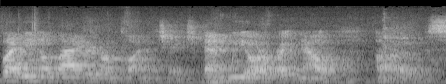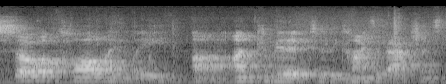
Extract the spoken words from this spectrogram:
by being a laggard on climate change. And we are right now uh, so appallingly uh, uncommitted to the kinds of actions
